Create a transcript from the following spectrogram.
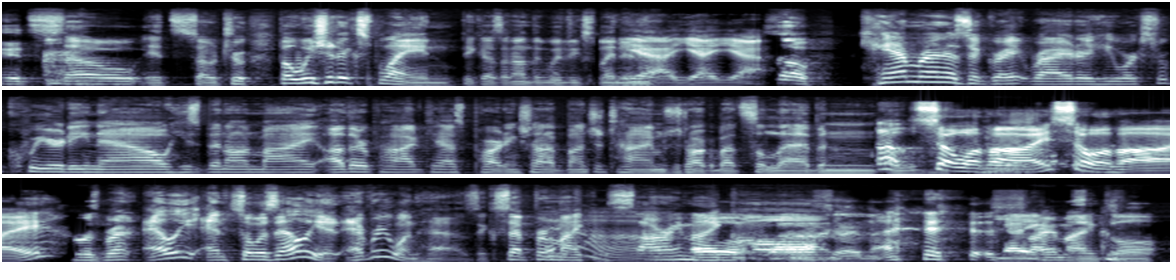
it's so it's so true. But we should explain because I don't think we've explained it. yeah, yeah, yeah. So Cameron is a great writer. He works for Queerty now. He's been on my other podcast, Parting Shot, a bunch of times. We talk about celeb and Oh, so have I. So have I. So is Brent Elliot, and so is Elliot. Everyone has, except for Michael. Sorry, oh, Michael. wow. So nice. Sorry, Michael.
